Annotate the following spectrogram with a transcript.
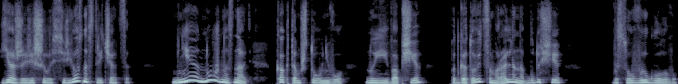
я же решила серьезно встречаться. Мне нужно знать, как там что у него, ну и вообще подготовиться морально на будущее. Высовываю голову.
